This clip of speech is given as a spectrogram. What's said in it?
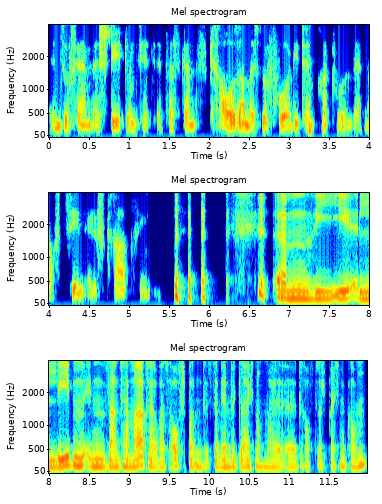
insofern, es steht uns jetzt etwas ganz Grausames bevor. Die Temperaturen werden auf 10, 11 Grad sinken. ähm, Sie leben in Santa Marta, was auch spannend ist, da werden wir gleich nochmal äh, drauf zu sprechen kommen.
